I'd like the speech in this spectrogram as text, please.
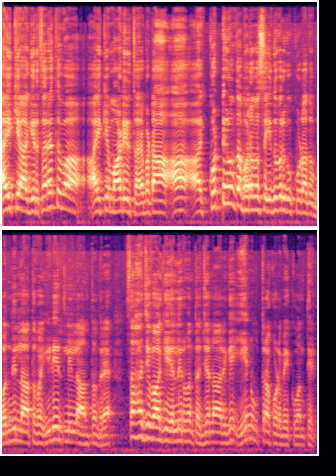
ಆಯ್ಕೆ ಆಗಿರ್ತಾರೆ ಅಥವಾ ಆಯ್ಕೆ ಮಾಡಿರ್ತಾರೆ. ಬಟ್ ಆ ಕೊಟ್ಟಿರುವಂಥ ಭರವಸೆ ಇದುವರೆಗೂ ಕೂಡ ಅದು ಬಂದಿಲ್ಲ ಅಥವಾ ಈಡೇರಲಿಲ್ಲ ಅಂತಂದರೆ ಸಹಜವಾಗಿ ಅಲ್ಲಿರುವಂಥ ಜನರಿಗೆ ಏನು ಉತ್ತರ ಕೊಡಬೇಕು ಅಂತೇಳಿ.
